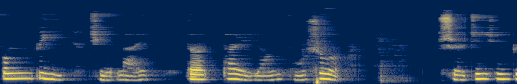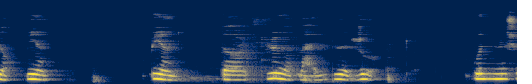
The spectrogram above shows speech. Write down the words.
封闭起来的太阳辐射，使金星表面变得越来越热。温室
